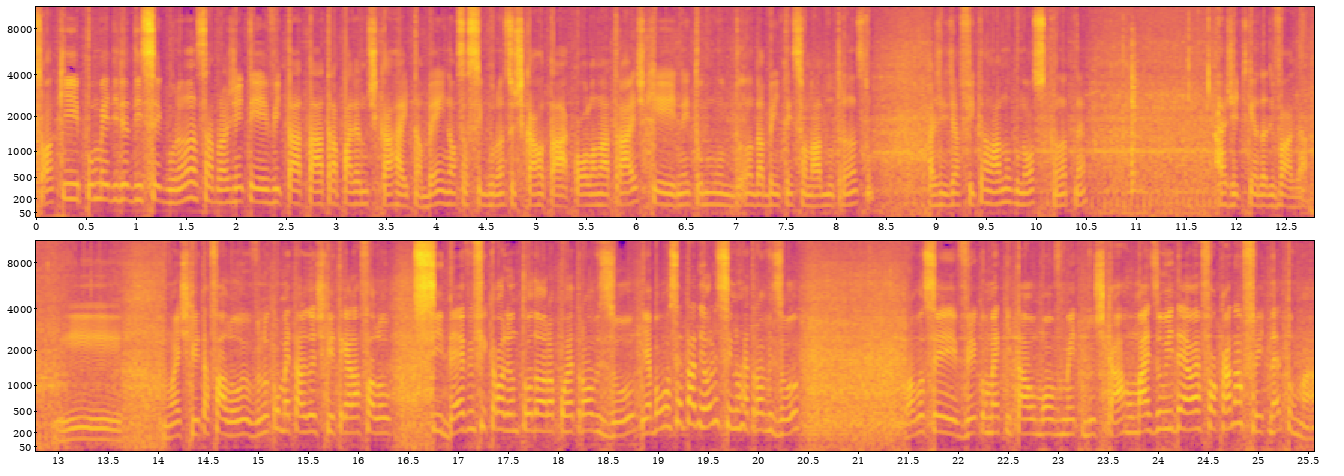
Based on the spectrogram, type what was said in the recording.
Só que por medida de segurança, pra gente evitar estar tá atrapalhando os carros aí também, nossa segurança, os carros tá colando atrás, que nem todo mundo anda bem intencionado no trânsito, a gente já fica lá no nosso canto, né? A gente que anda devagar. E uma inscrita falou, eu vi no comentário da inscrita que ela falou se deve ficar olhando toda hora pro retrovisor. E é bom você estar tá de olho sim no retrovisor. Pra você ver como é que tá o movimento dos carros, mas o ideal é focar na frente, né, turma?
